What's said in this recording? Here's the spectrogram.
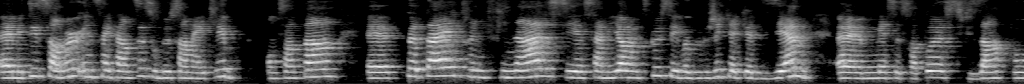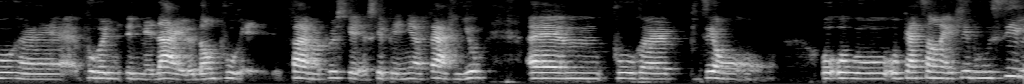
mais tu Summer, une 56 ou 200 mètres libres, on s'entend peut-être une finale si elle s'améliore un petit peu, si va gruger quelques dixièmes, mais ce ne sera pas suffisant pour, pour une, médaille. Donc, pour faire un peu ce que, ce que Penny a fait à Rio. pour, puis, tu sais, on, au, 400 mètres libres aussi,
